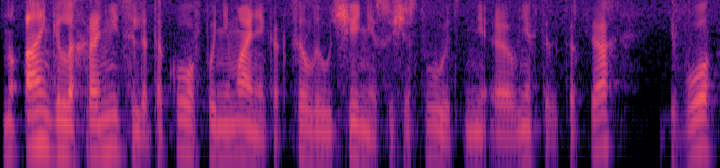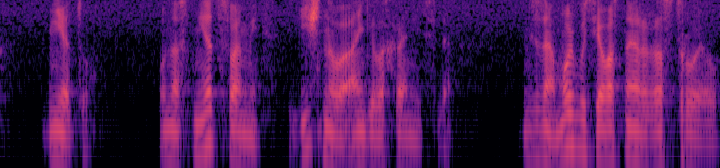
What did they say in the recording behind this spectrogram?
Но ангела-хранителя, такого в понимании, как целое учение существует э, в некоторых церквях, его нету. У нас нет с вами личного ангела-хранителя. Не знаю, может быть, я вас, наверное, расстроил.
